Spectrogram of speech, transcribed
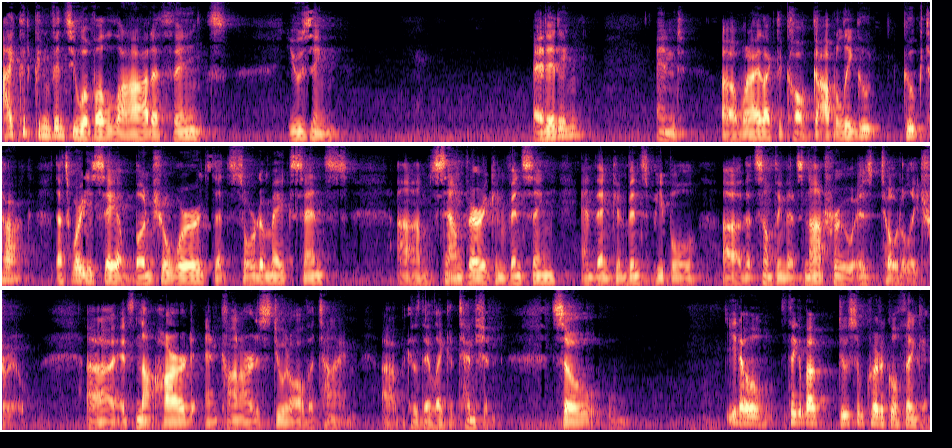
I could convince you of a lot of things using editing and uh, what I like to call gobbledygook talk. That's where you say a bunch of words that sort of make sense um, sound very convincing, and then convince people uh, that something that's not true is totally true. Uh, it's not hard, and con artists do it all the time uh, because they like attention. So, you know, think about do some critical thinking.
